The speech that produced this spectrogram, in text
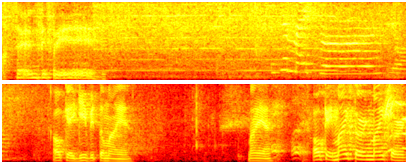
A centipede. Is it my turn? Yeah. Okay, give it to Maya. Maya. Okay, my turn, my turn.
